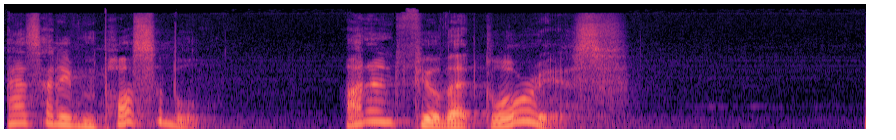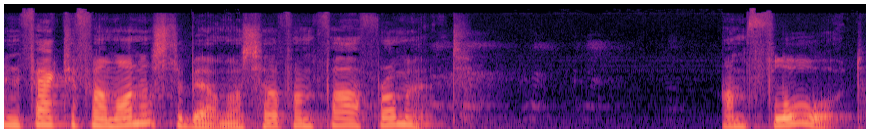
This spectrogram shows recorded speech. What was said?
How's that even possible? I don't feel that glorious. In fact, if I'm honest about myself, I'm far from it. I'm flawed.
